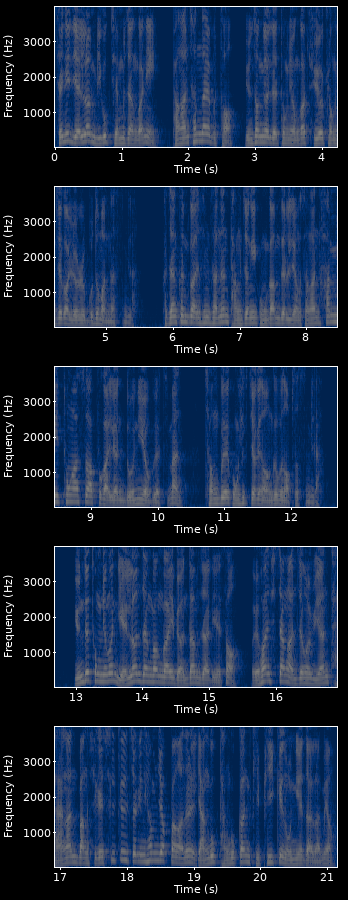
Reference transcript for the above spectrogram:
제닛 옐런 미국 재무장관이 방한 첫날부터 윤석열 대통령과 주요 경제 관료를 모두 만났습니다. 가장 큰 관심사는 당정이 공감대를 형성한 한미 통화 스와프 관련 논의 여부였지만 정부의 공식적인 언급은 없었습니다. 윤 대통령은 옐런 장관과의 면담 자리에서 외환 시장 안정을 위한 다양한 방식의 실질적인 협력 방안을 양국 당국 간 깊이 있게 논의해달라며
